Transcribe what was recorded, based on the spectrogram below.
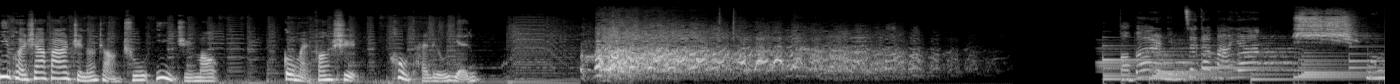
一款沙发只能长出一只猫。购买方式：后台留言。宝贝儿，你们在干嘛呀？嘘。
